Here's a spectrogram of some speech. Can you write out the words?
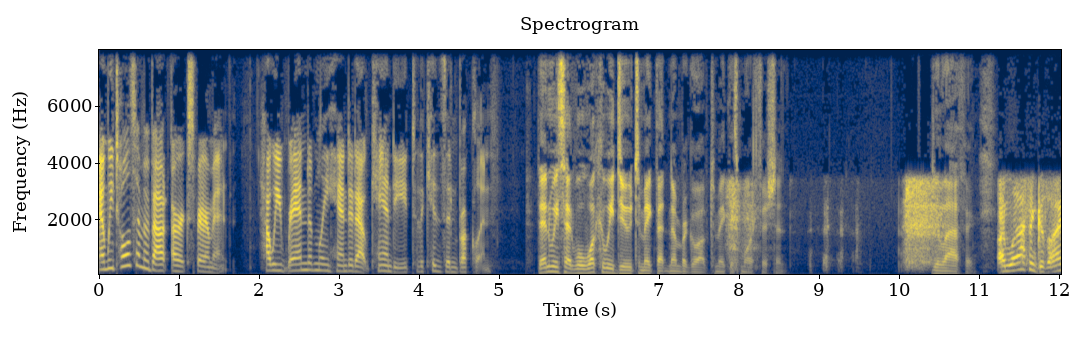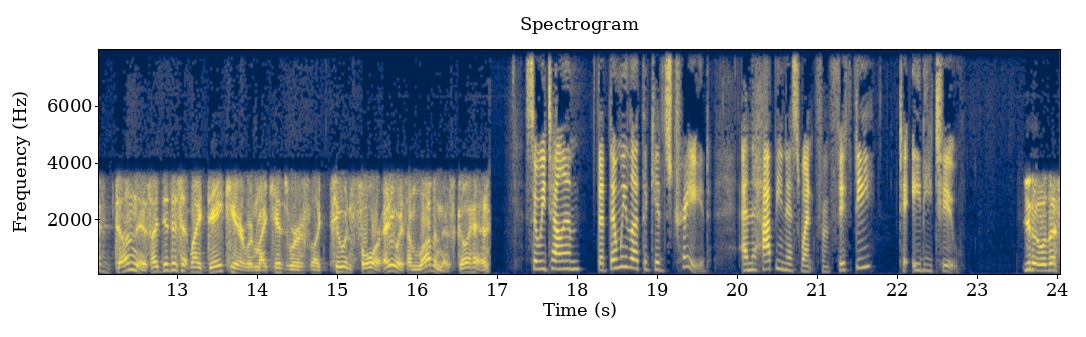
And we told him about our experiment, how we randomly handed out candy to the kids in Brooklyn. Then we said, well, what can we do to make that number go up to make this more efficient? You're laughing. I'm laughing because I've done this. I did this at my daycare when my kids were like two and four. Anyways, I'm loving this. Go ahead. So we tell him that then we let the kids trade, and the happiness went from 50 to 82. You know, that's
